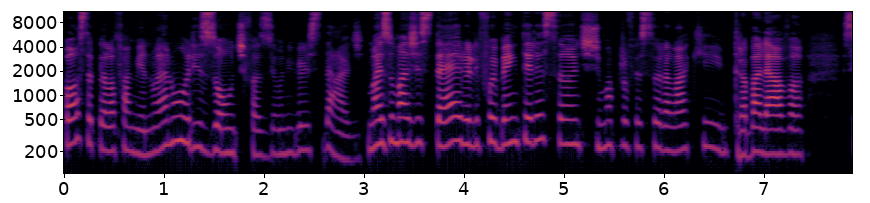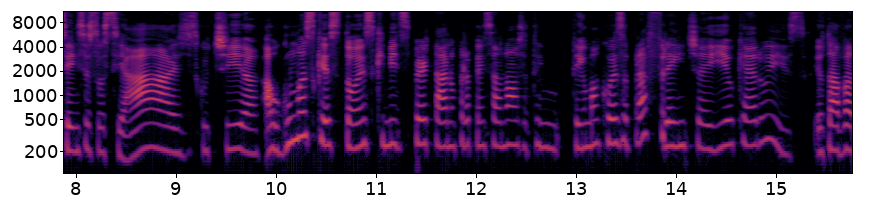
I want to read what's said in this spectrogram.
posta pela família, não era um horizonte fazer universidade. Mas o magistério, ele foi bem interessante, de uma professora lá que trabalhava ciências sociais, discutia algumas questões que me despertaram para pensar, nossa, tem, tem uma coisa para frente aí, eu quero isso. Eu estava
